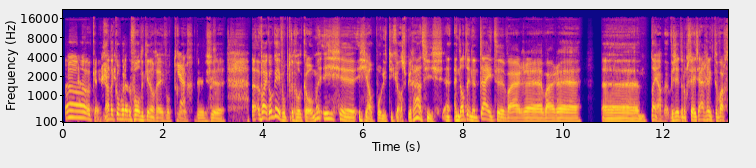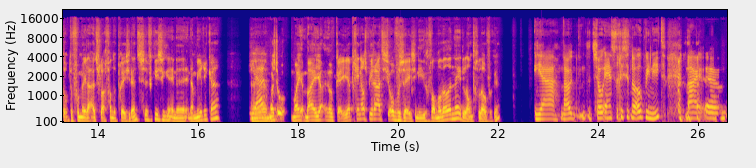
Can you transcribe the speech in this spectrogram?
Oh, Oké, nou dan komen we daar de volgende keer nog even op terug. Dus, uh, waar ik ook even op terug wil komen, is, uh, is jouw politieke aspiraties. En, en, dat in een tijd waar, waar nou ja, we zitten nog steeds eigenlijk te wachten op de formele uitslag van de presidentsverkiezingen in, in Amerika. Ja. maar zo, maar, maar ja, oké, je hebt geen aspiraties overzees in ieder geval, maar wel in Nederland, geloof ik, hè? Ja, nou, zo ernstig is het nou ook weer niet. Maar um,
